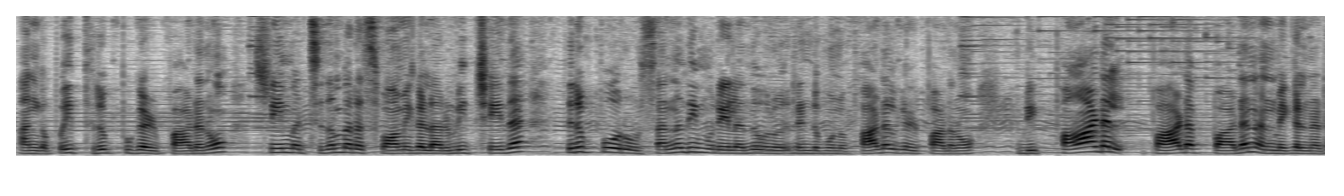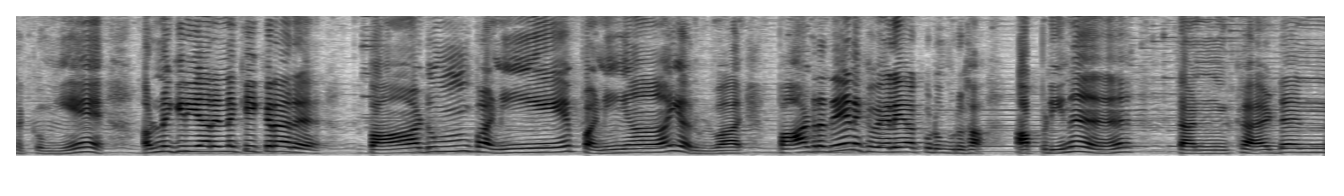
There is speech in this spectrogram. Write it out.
அங்கே போய் திருப்புகழ் பாடணும். ஸ்ரீமத் சிதம்பர சுவாமிகள் அருளி செய்த திருப்போரூர் சன்னதி முறையிலேருந்து ஒரு ரெண்டு மூணு பாடல்கள் பாடணும். இப்படி பாடல் பாட பாட நன்மைகள் நடக்கும். ஏன்? அருணகிரியார் என்ன கேட்குறாரு? பாடும் பணியே பணியாய் அருள்வாய். பாடுறதே எனக்கு வேலையா கொடு முருகா. அப்படின்னு தன் கடன்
